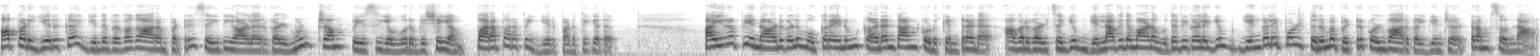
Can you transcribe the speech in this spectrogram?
அப்படி இருக்க இந்த விவகாரம் பற்றி செய்தியாளர்கள் முன் ட்ரம்ப் பேசிய ஒரு விஷயம் பரபரப்பை ஏற்படுத்தியது. ஐரோப்பிய நாடுகளும் உக்ரைனும் கடன் தான் கொடுக்கின்றன. அவர்கள் செய்யும் எல்லாவிதமான உதவிகளையும் எங்களைப் போல் திரும்ப பெற்றுக்கொள்வார்கள் என்று ட்ரம்ப் சொன்னார்.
